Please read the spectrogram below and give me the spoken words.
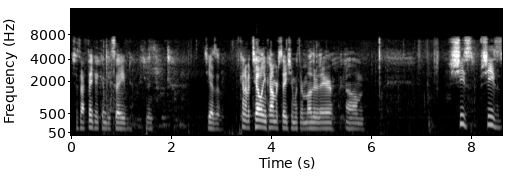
She says, I think it can be saved. She has a kind of a telling conversation with her mother there. Um, she's she's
